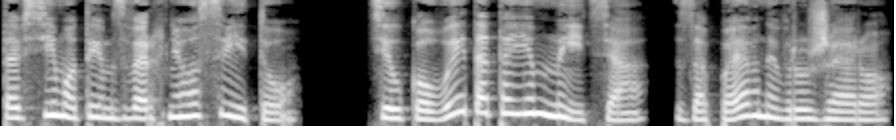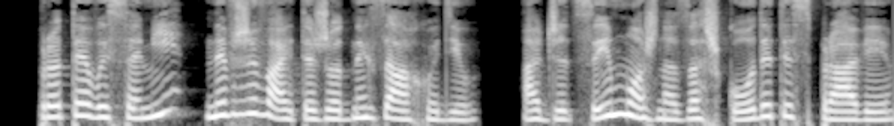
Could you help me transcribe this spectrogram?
та всім отим з верхнього світу. Цілковита таємниця, запевнив Ружеро. Проте ви самі не вживайте жодних заходів, адже цим можна зашкодити справі.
